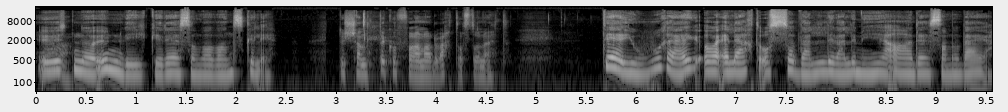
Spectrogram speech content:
Ja. Uten å unnvike det som var vanskelig. Du skjønte hvorfor han hadde vært astronaut? Det gjorde jeg, og jeg lærte også veldig, veldig mye av det samarbeidet.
